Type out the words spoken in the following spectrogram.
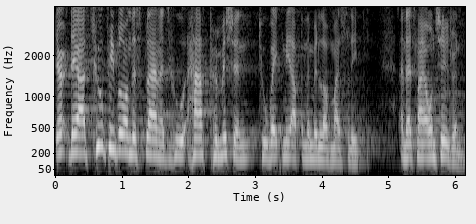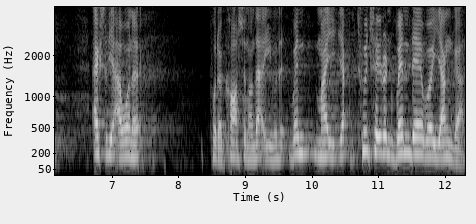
There, there are two people on this planet who have permission to wake me up in the middle of my sleep, and that's my own children. Actually, I want to put a caution on that. Even when my two children, when they were younger,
